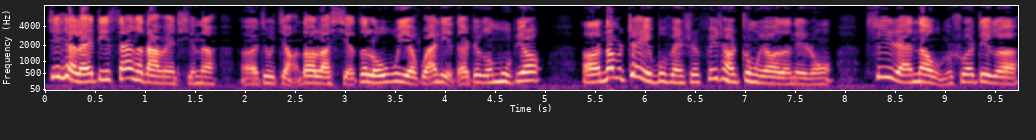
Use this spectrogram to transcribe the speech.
接下来第三个大问题呢，呃，就讲到了写字楼物业管理的这个目标。呃，那么这一部分是非常重要的内容。虽然呢，我们说这个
